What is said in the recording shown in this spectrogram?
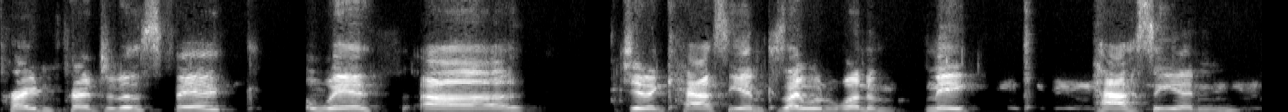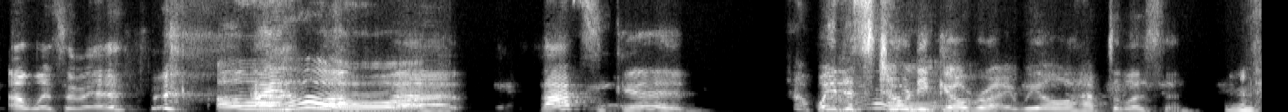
Pride and Prejudice fic with uh Jyn and Cassian because I would want to make Cassian Elizabeth. Oh, I Oh. love that. That's good. Wait, it's Tony Oh. Gilroy. We all have to listen.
